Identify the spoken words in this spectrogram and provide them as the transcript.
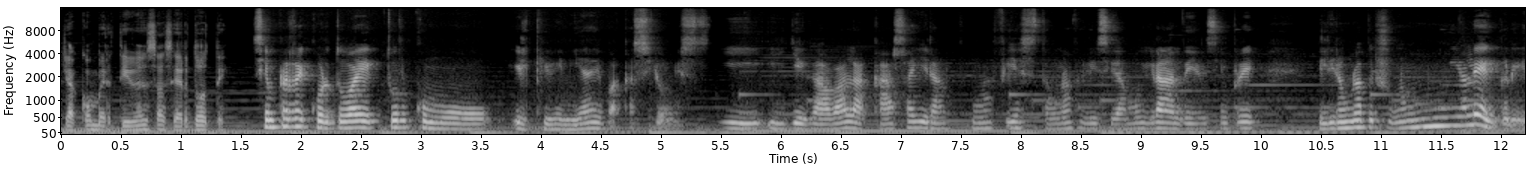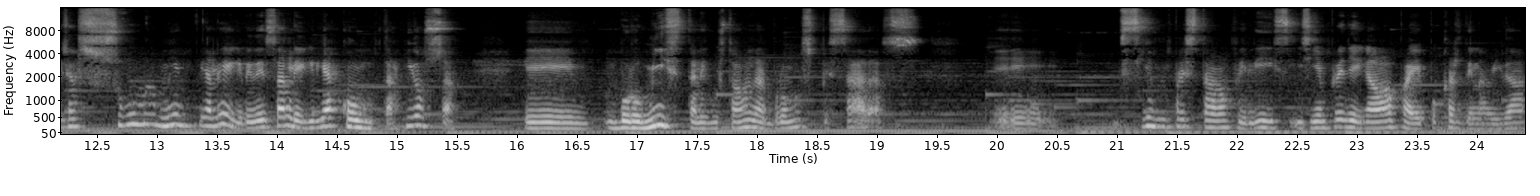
ya convertido en sacerdote. Siempre recuerdo a Héctor como el que venía de vacaciones y, llegaba a la casa y era una fiesta, una felicidad muy grande. Él siempre, él era una persona muy alegre, era sumamente alegre, de esa alegría contagiosa, eh, bromista, le gustaban las bromas pesadas. Eh, siempre estaba feliz y siempre llegaba para épocas de Navidad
